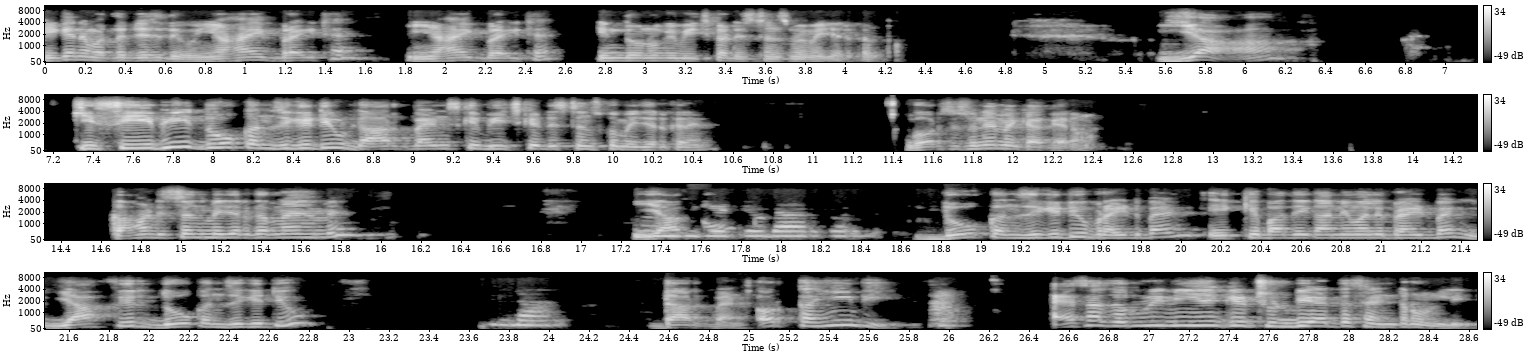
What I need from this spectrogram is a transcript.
ठीक है ना? मतलब जैसे देखो, यहाँ एक ब्राइट है, यहाँ एक ब्राइट है, इन दोनों के बीच का डिस्टेंस में मेजर करता हूँ। या किसी भी दो कंजिगेटिव डार्क बैंड्स के बीच के डिस्टेंस को मेजर करें। गौर से सुने मैं क्या कह रहा हूँ। कहाँ डिस्टेंस मेजर करना है हमें? या तो दो कंजिगेटिव ब्राइट बैंड एक के बाद एक आने वाले ब्राइट बैंड या फिर दो कंजिगेटिव डार्क बैंड और कहीं भी ऐसा ज़रूरी नहीं है कि it should be at the centre only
